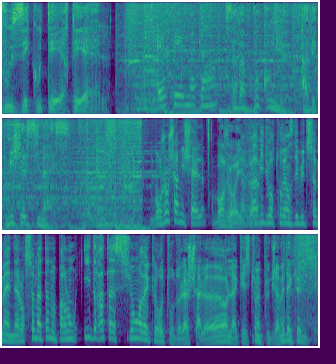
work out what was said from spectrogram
vous écoutez RTL. RTL Matin, Ça va beaucoup mieux avec Michel Simès. Bonjour cher Michel. Bonjour Yves. Ravi de vous retrouver en ce début de semaine. Alors ce matin, nous parlons hydratation avec le retour de la chaleur. La question est plus que jamais d'actualité.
